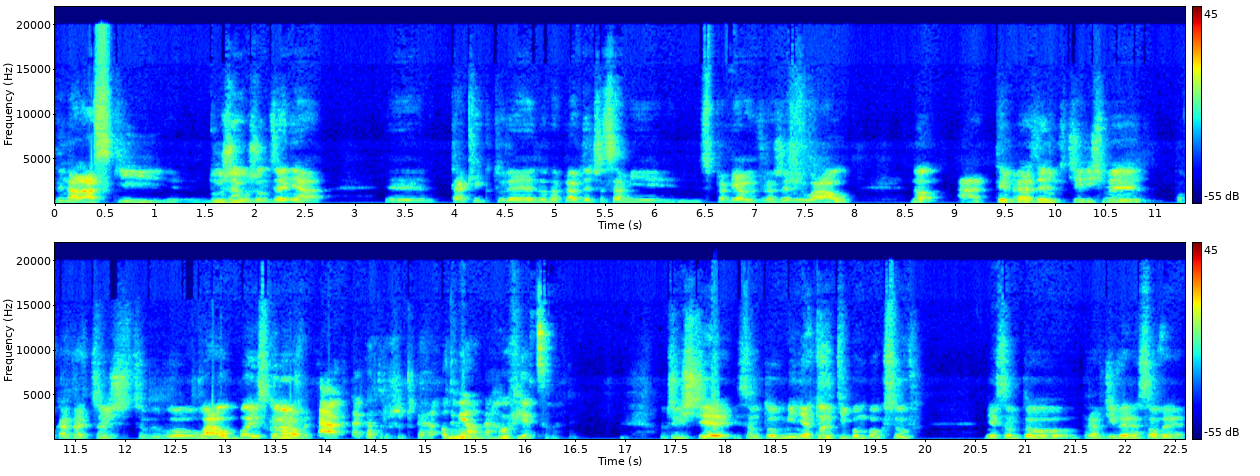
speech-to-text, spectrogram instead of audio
wynalazki, duże urządzenia, y, takie, które no naprawdę czasami sprawiały wrażenie wow. No, a tym razem chcieliśmy pokazać coś, co by było wow, bo jest kolorowe. Tak, taka troszeczkę odmiana, powiedzmy. Oczywiście są to miniaturki bomboksów, nie są to prawdziwe rasowe e,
